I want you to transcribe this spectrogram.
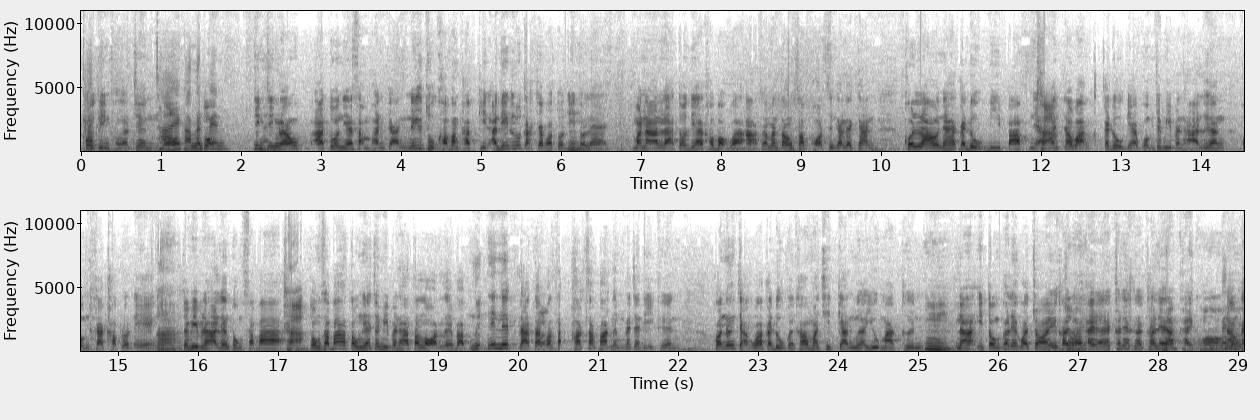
โปรตีนคอลลาเจนใช่ค่ะมันตัวเป็น จริง ๆ แล้วอะตัวเนี้ยสัมพันธ์กัน นี่ถูกเขาบังคับกิน อันนี้รู้จักเฉพาะตัวนี้อืม ตัวแรก มานานแล้วตัวเนี้ยเขาบอกว่าอะถ้ามันต้องซัพพอร์ตซึ่งกันและกัน คนเรานะฮะกระดูกดีปั๊บเนี่ยครับมันระหว่างกระดูกเนี่ยผมจะมีปัญหาเรื่องผมขับรถเอง อ่าจะมีปัญหาเรื่องตรงสะบ้า ครับตรงสะบ้าตรงเนี้ยจะมีปัญหาตลอดเลยแบบนิดนิดๆแล้วแต่ว่าสักพักสักพักหนึ่งมันก็จะดีขึ้น เพราะเนื่องจากว่ากระดูกมันเข้ามาชิดกันเมื่ออายุมากขึ้นอืม นะอีตรงเขาเรียกว่าจอยเขาเรียกจอยไอ้ไอ้เขาเรียกเขาเรียก น้ำไขข้อ น้ำไข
